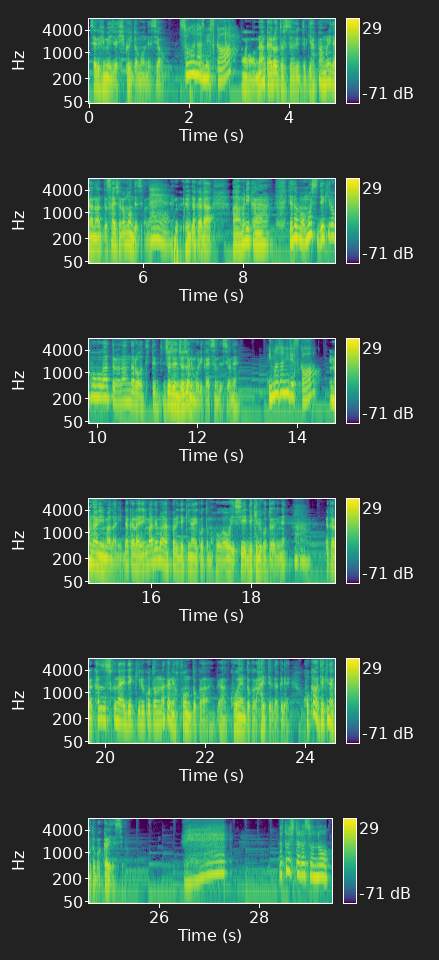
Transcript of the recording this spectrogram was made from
セルフイメージは低いと思うんですよ。そうなんですか？何かやろうとしてる時やっぱ無理だよなって最初に思うんですよね。えー、だからああ無理かないやでももしできる方法があったら何だろうって言って徐々に徐々に盛り返すんですよね。いまだにですか？いまだにいまだに。だから今でもやっぱりできないことの方が多いし、できることよりね。だから数少ないできることの中に本とか講演とかが入ってるだけで、他はできないことばっかりですよ。ええー、だとしたらその、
